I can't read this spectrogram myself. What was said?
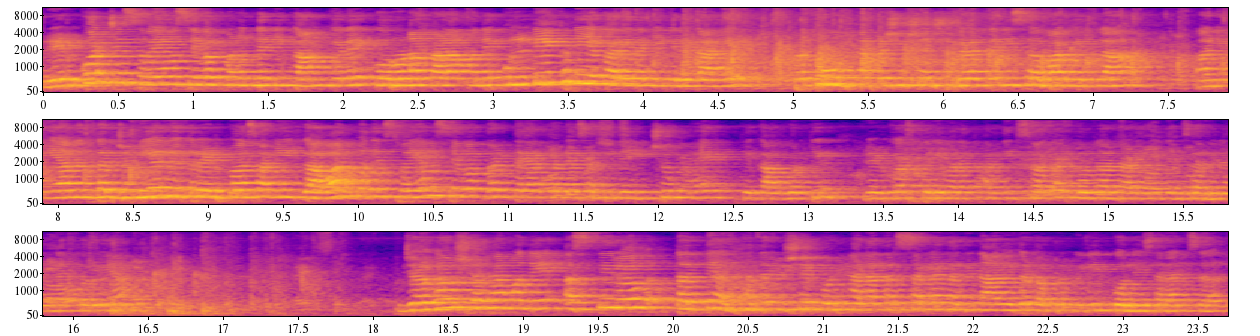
रेडक्रॉसचे स्वयंसेवक म्हणून त्यांनी काम केले. कोरोना काळामध्ये उल्लेखनीय कार्य त्यांनी केलेलं आहे प्रथम प्रशिक्षण शिबिरात त्यांनी सहभाग घेतला. आणि यानंतर ज्युनियर युथ रेडक्रॉस आणि गावांमध्ये स्वयंसेवक गट तयार करण्यासाठी इच्छुक आहेत ते काम करतील. रेडक्रॉस परिवारात हार्दिक स्वागत. गोदार राणे त्यांचं अभिनंदन करूया. जळगाव शहरामध्ये अस्थिरोग तज्ज्ञ हा जर विषय कोणी आला तर सगळ्यात आधी नाव येतं डॉक्टर मिलिंद कोल्हे सरांचं.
